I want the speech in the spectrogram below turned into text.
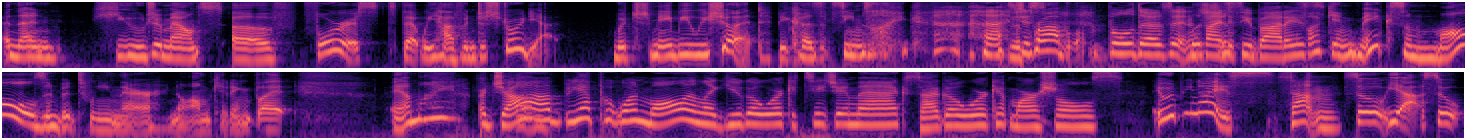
And then huge amounts of forest that we haven't destroyed yet, which maybe we should because it seems like it's a problem. Bulldoze it and Let's find a few bodies. Fucking make some malls in between there. No, I'm kidding. But am I? A job. yeah, put one mall and, like, you go work at TJ Maxx, I go work at Marshall's. It would be nice. Something. So yeah, so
